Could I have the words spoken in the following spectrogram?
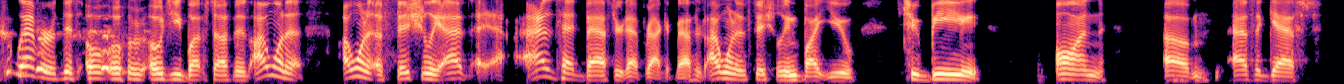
whoever this o, o, OG butt stuff is, I want to I want to officially as as head bastard at bracket bastards, I want to officially invite you to be on um as a guest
